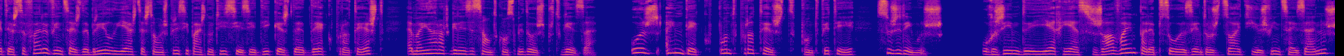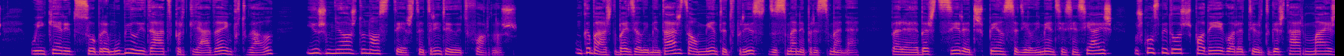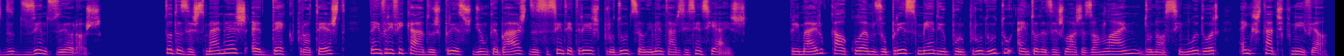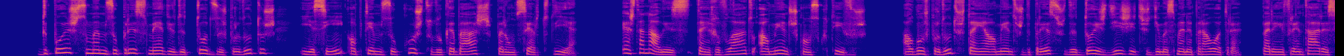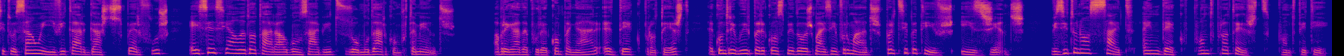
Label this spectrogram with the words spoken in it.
É terça-feira, 26 de abril, e estas são as principais notícias e dicas da DECO Proteste, a maior organização de consumidores portuguesa. Hoje, em DECO.proteste.pt, sugerimos o regime de IRS jovem para pessoas entre os 18 e os 26 anos, o inquérito sobre a mobilidade partilhada em Portugal e os melhores do nosso teste a 38 fornos. Um cabaz de bens alimentares aumenta de preço de semana para semana. Para abastecer a dispensa de alimentos essenciais, os consumidores podem agora ter de gastar mais de 200 euros. Todas as semanas, a DEC Proteste tem verificado os preços de um cabaz de 63 produtos alimentares essenciais. Primeiro, calculamos o preço médio por produto em todas as lojas online do nosso simulador em que está disponível. Depois, somamos o preço médio de todos os produtos e, assim, obtemos o custo do cabaz para um certo dia. Esta análise tem revelado aumentos consecutivos. Alguns produtos têm aumentos de preços de dois dígitos de uma semana para a outra. Para enfrentar a situação e evitar gastos supérfluos, é essencial adotar alguns hábitos ou mudar comportamentos. Obrigada por acompanhar a DEC Proteste a contribuir para consumidores mais informados, participativos e exigentes. Visite o nosso site em deco.proteste.pt.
